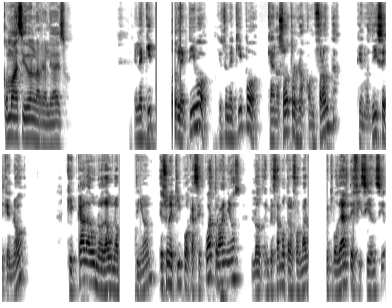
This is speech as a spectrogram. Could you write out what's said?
¿Cómo ha sido en la realidad eso? El equipo directivo es un equipo que a nosotros nos confronta, que nos dice que no, que cada uno da una opinión. Es un equipo que hace cuatro años lo empezamos a transformar en un equipo de alta eficiencia,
